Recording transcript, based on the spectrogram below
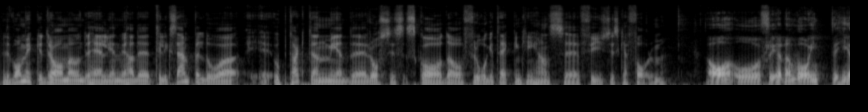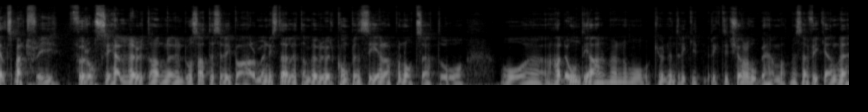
Men det var mycket drama under helgen. Vi hade till exempel då eh, upptakten med eh, Rossis skada och frågetecken kring hans eh, fysiska form. Ja, och fredagen var inte helt smärtfri för Rossi heller utan då satte sig det på armen istället. Han behövde väl kompensera på något sätt och och eh, hade ont i armen och kunde inte riktigt, riktigt köra obehämmat. Men sen fick han eh,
